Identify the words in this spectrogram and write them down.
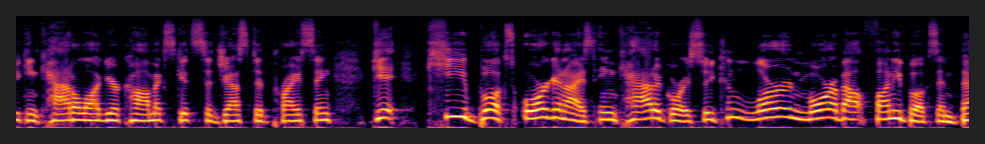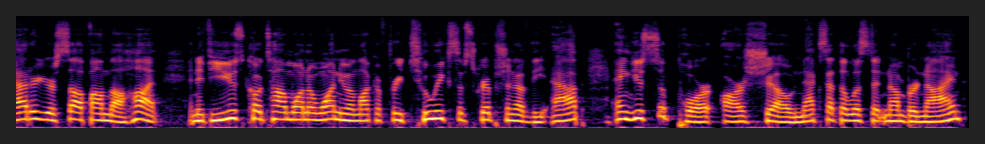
You can catalog your comics, get suggested pricing, get key books organized in categories so you can learn more about funny books and better yourself on the hunt. And if you use code TOM101, you unlock a free two week subscription of the app and you support our show. Next at the list at number nine,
